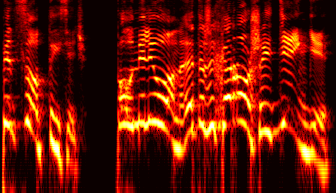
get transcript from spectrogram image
Пятьсот тысяч! Полмиллиона! Это же хорошие деньги!»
